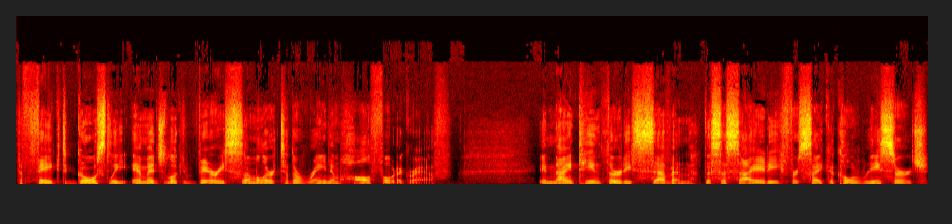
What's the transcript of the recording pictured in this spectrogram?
The faked ghostly image looked very similar to the Raynham Hall photograph. In 1937, the Society for Psychical Research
